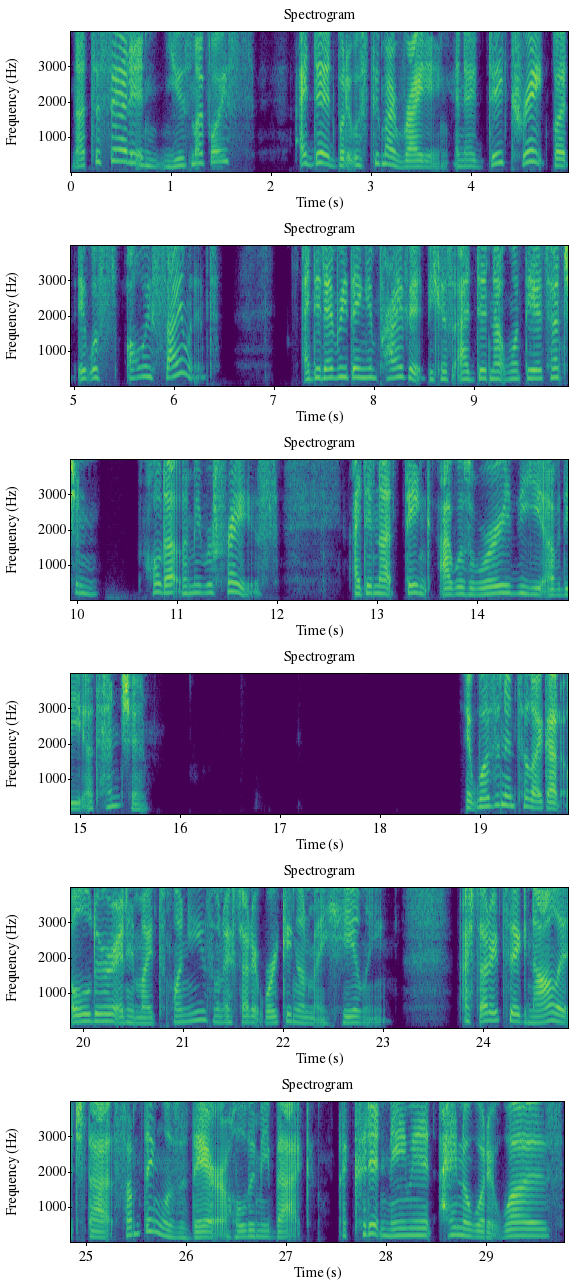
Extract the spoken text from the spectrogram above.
Not to say I didn't use my voice. I did, but it was through my writing, and I did create, but it was always silent. I did everything in private because I did not want the attention. Hold up, let me rephrase. I did not think I was worthy of the attention. It wasn't until I got older and in my 20s when I started working on my healing. I started to acknowledge that something was there holding me back. I couldn't name it. I didn't know what it was,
